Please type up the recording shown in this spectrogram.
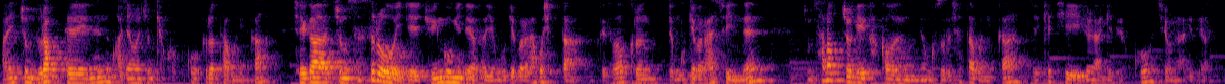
많이 좀 누락되는 과정을 좀 겪었 고 그렇다 보니까 제가 좀 스스로 이제 주인공이 되어서 연구 개발을 하고 싶다. 그래서 그런 연구 개발을 할 수 있는 좀 산업 쪽에 가까운 연구소를 찾다 보니까 이제 캐티를 알게 되었고 지원을 하게 되었습니다.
